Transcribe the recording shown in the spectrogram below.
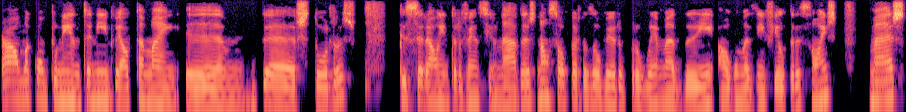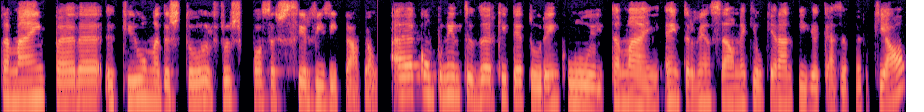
há uma componente a nível também eh, das torres, que serão intervencionadas não só para resolver o problema de algumas infiltrações, mas também para que uma das torres possa ser visitável. A componente da arquitetura inclui também a intervenção naquilo que era a antiga casa paroquial,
